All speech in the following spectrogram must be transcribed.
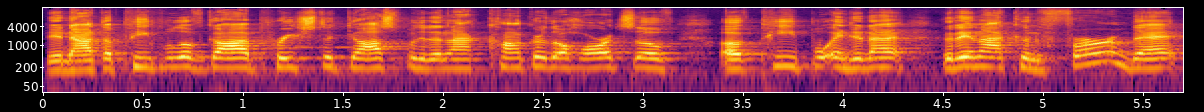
Did not the people of God preach the gospel? Did not conquer the hearts of, of people? And did, not, did they not confirm that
